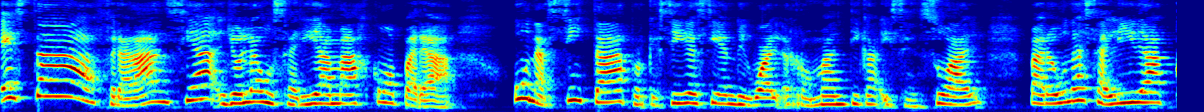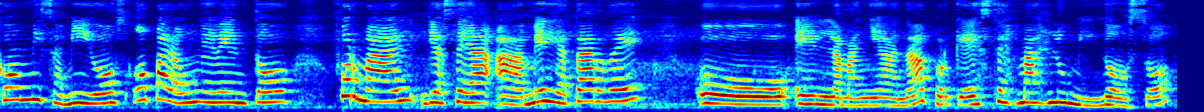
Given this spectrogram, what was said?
esta fragancia yo la usaría más como para una cita, porque sigue siendo igual romántica y sensual, para una salida con mis amigos o para un evento formal, ya sea a media tarde o en la mañana, porque este es más luminoso,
